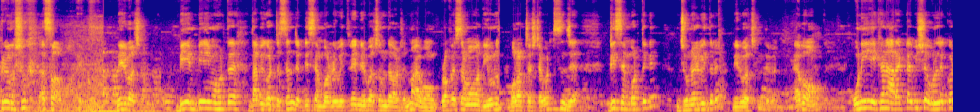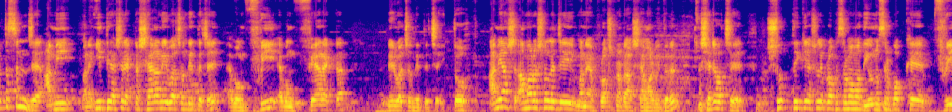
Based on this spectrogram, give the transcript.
প্রিয় দর্শক, আসসালামু আলাইকুম। নির্বাচন। বিএনপি এই মুহূর্তে দাবি করতেছেন যে ডিসেম্বরের ভিতরে নির্বাচন দেওয়ার জন্য এবং প্রফেসর মোহাম্মদ ইউনুস বলার চেষ্টা করতেছেন যে ডিসেম্বর থেকে জুনের ভিতরে নির্বাচন দেবেন। এবং উনি এখানে আরেকটা বিষয় উল্লেখ করতেছেন যে আমি মানে ইতিহাসের একটা সেরা নির্বাচন দিতে চাই এবং ফ্রি এবং ফেয়ার একটা নির্বাচন দিতে চাই। তো আমি আমার আসলে যে মানে প্রশ্নটা আসে আমার ভিতরে, সেটা হচ্ছে, সত্যি কি আসলে প্রফেসর মোহাম্মদ ইউনুসের পক্ষে ফ্রি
